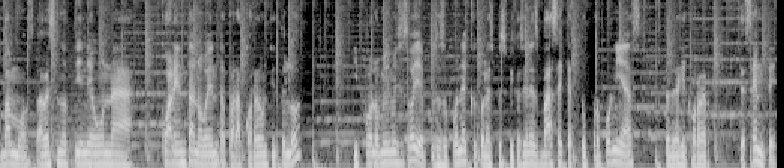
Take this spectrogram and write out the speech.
vamos, a veces no tiene una 40-90 para correr un título. Y por lo mismo dices, oye, pues se supone que con las especificaciones base que tú proponías, tendría que correr decente.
